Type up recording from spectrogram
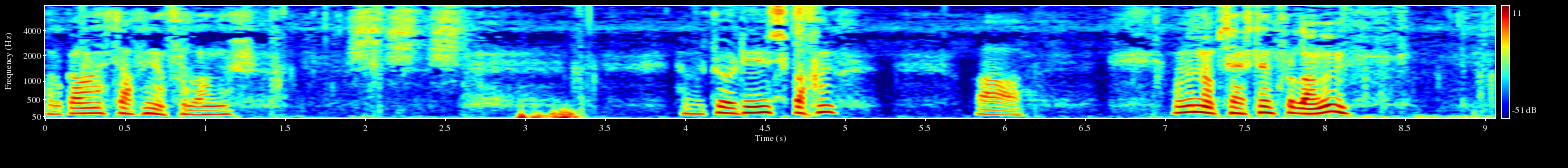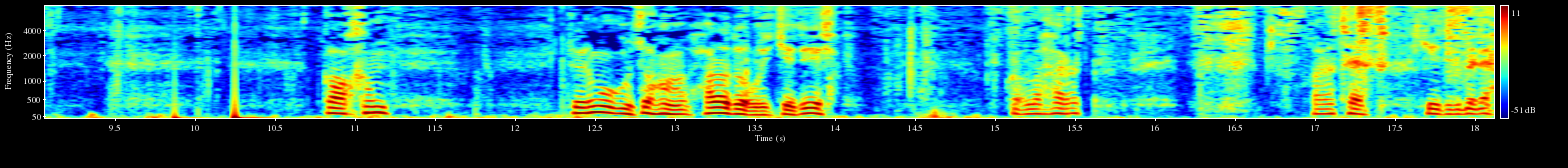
Abi qalan ətrafı ilə fırlanır. Abi gördüyünüz baxın. Wow. Onu mən bu tərəfdən fırlanım. Qalxım. Görüm o ucu hara doğru gedir. Qala hara hara tərəf gedir belə.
